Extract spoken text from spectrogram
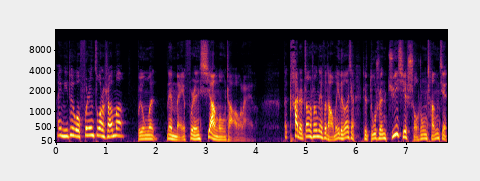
哎，你对我夫人做了什么？”不用问，那美夫人相公找过来了。他看着张生那副倒霉德行，这读书人举起手中长剑，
